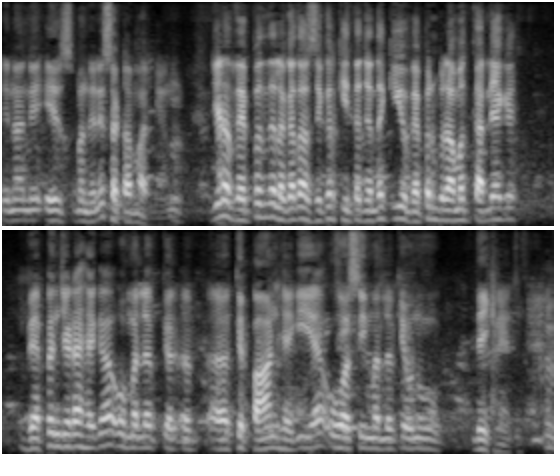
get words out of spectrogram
ਇਹਨਾਂ ਨੇ ਇਸ ਬੰਦੇ ਨੇ ਸੱਟਾਂ ਮਾਰੀਆਂ ਨੇ। ਜਿਹੜਾ ਵੈਪਨ ਦਾ ਲਗਾਤਾਰ ਜ਼ਿਕਰ ਕੀਤਾ ਜਾਂਦਾ ਕੀ ਉਹ ਵੈਪਨ ਬਰਾਮਦ ਕਰ ਲਿਆ ਗਿਆ? ਵੈਪਨ ਜਿਹੜਾ ਹੈਗਾ ਉਹ ਮਤਲਬ ਕਿਰਪਾਨ ਹੈਗੀ ਆ ਉਹ ਅਸੀਂ ਮਤਲਬ ਕਿ ਉਹਨੂੰ ਦੇਖ ਰਹੇ ਹਾਂ ਜੀ।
